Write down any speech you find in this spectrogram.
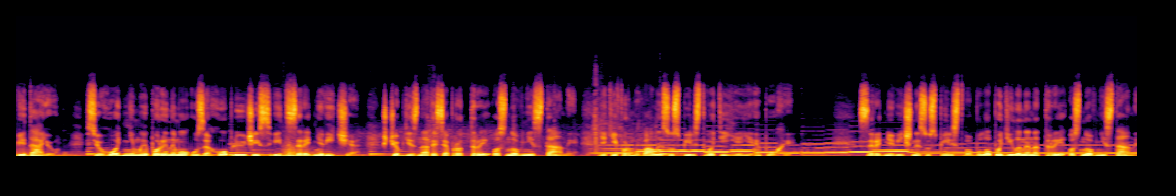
Вітаю! Сьогодні ми поринемо у захоплюючий світ середньовіччя, щоб дізнатися про три основні стани, які формували суспільство тієї епохи. Середньовічне суспільство було поділене на три основні стани:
